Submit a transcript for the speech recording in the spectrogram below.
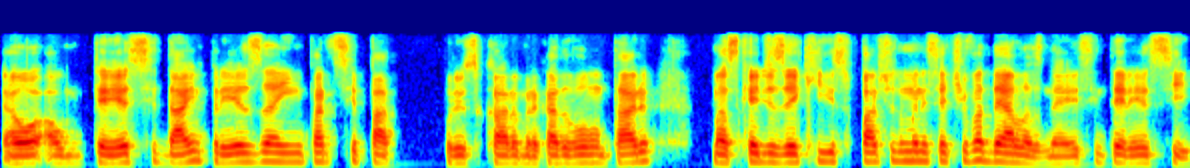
é o, é o, interesse da empresa em participar. Por isso, claro, o mercado voluntário, mas quer dizer que isso parte de uma iniciativa delas, né? Esse interesse,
